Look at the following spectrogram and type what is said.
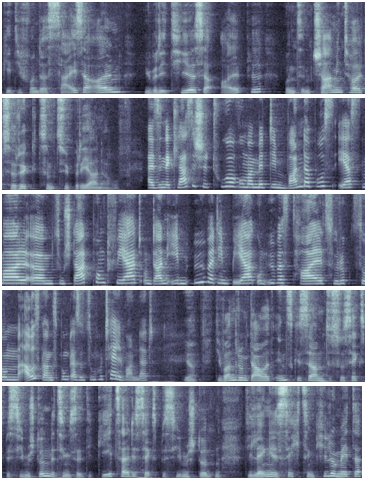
geht die von der Seiseralm über die Thierser Alpel und im Charmintal zurück zum Zyprianerhof. Also eine klassische Tour, wo man mit dem Wanderbus erstmal ähm, zum Startpunkt fährt und dann eben über den Berg und übers Tal zurück zum Ausgangspunkt, also zum Hotel wandert. Ja, die Wanderung dauert insgesamt so sechs bis sieben Stunden, beziehungsweise die Gehzeit ist sechs bis sieben Stunden, die Länge ist 16 Kilometer.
